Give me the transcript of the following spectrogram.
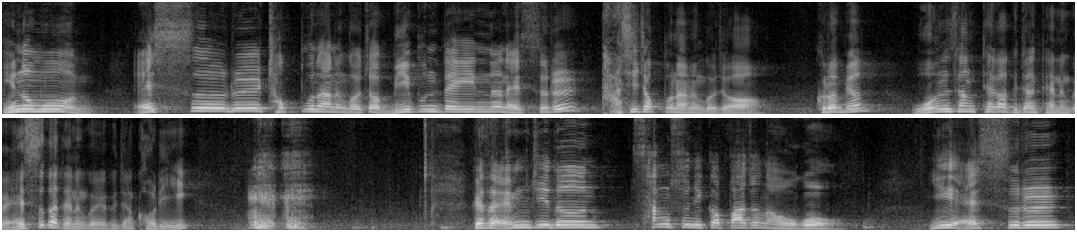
이놈은 S를 적분하는 거죠. 미분되어 있는 S를 다시 적분하는 거죠. 그러면 원 상태가 그냥 되는 거예요. S가 되는 거예요. 그냥 거리. 그래서 mg는 상수니까 빠져나오고 이 s를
